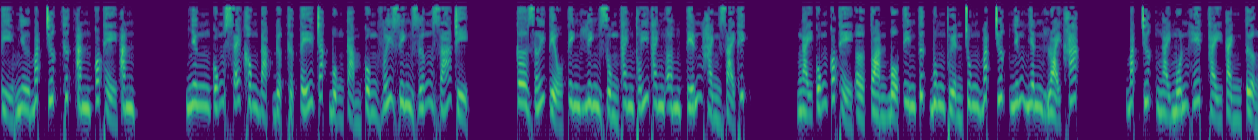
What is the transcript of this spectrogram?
tỉ như bắt trước thức ăn có thể ăn, nhưng cũng sẽ không đạt được thực tế chắc bụng cảm cùng với dinh dưỡng giá trị cơ giới tiểu tinh linh dùng thanh thúy thanh âm tiến hành giải thích. ngài cũng có thể ở toàn bộ tin tức bung thuyền chung bắt trước những nhân loại khác. bắt trước ngài muốn hết thầy cảnh tượng.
